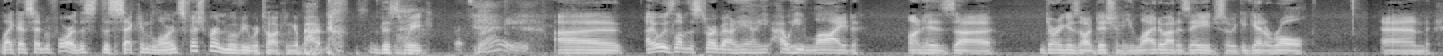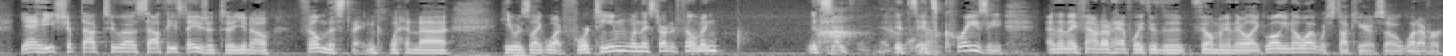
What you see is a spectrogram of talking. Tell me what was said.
like I said before, this is the second Laurence Fishburne movie we're talking about this week. That's right. Uh, I always love the story about how he, how he lied on his uh, during his audition. He lied about his age so he could get a role. And yeah, he shipped out to uh, Southeast Asia to you know film this thing when uh, he was like what fourteen when they started filming. It's it's it's, it's crazy. And then they found out halfway through the filming, and they're like, "Well, you know what? We're stuck here, so whatever.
